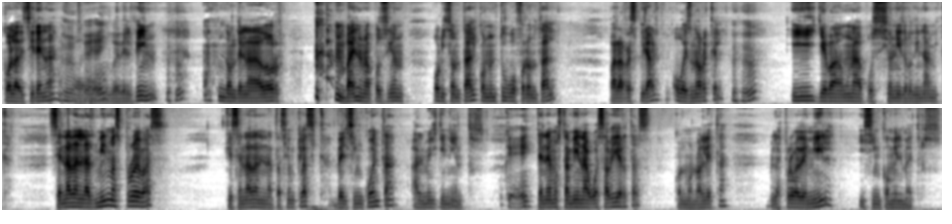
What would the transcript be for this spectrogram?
cola de sirena o de delfín, donde el nadador va en una posición horizontal con un tubo frontal para respirar o snorkel y lleva una posición hidrodinámica. Se nadan las mismas pruebas que se nadan en natación clásica, del 50 al 1500. Ok. Tenemos también aguas abiertas con monoaleta, las pruebas de 1000 y 5000 metros.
